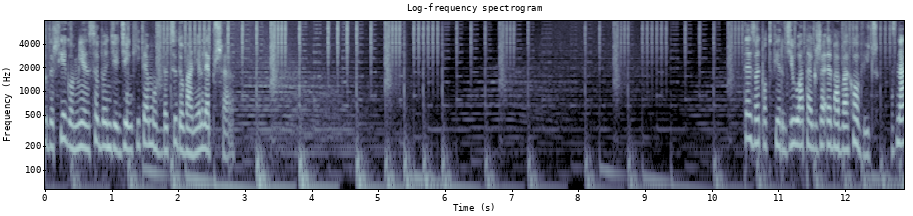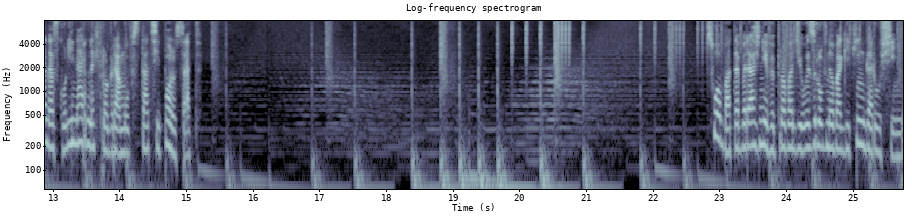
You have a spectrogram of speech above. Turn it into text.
gdyż jego mięso będzie dzięki temu zdecydowanie lepsze. Tezę potwierdziła także Ewa Wachowicz, znana z kulinarnych programów stacji Polsat. Słowa te wyraźnie wyprowadziły z równowagi Kinga Rusin.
